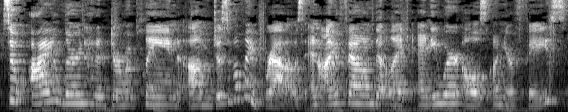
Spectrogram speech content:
So I learned how to dermaplane um, just above my brows and I found that like anywhere else on your face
